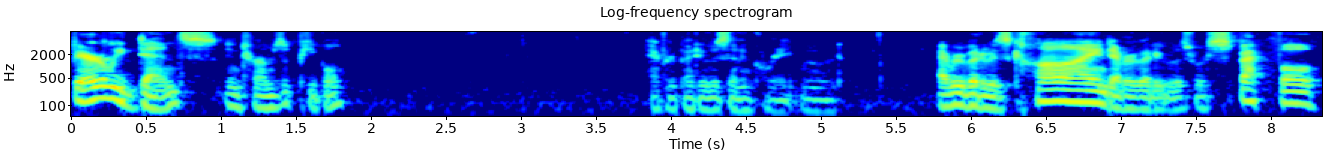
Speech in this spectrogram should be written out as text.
fairly dense in terms of people. Everybody was in a great mood. Everybody was kind, everybody was respectful.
